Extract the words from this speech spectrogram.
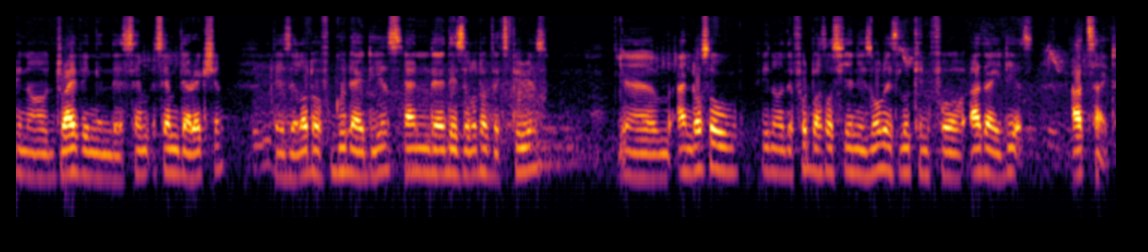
you know, driving in the same same direction. There's a lot of good ideas, and uh, there's a lot of experience. Um, and also, you know, the Football Association is always looking for other ideas outside.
